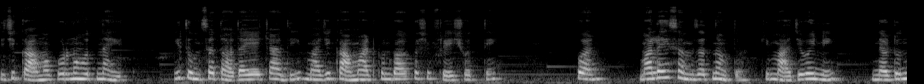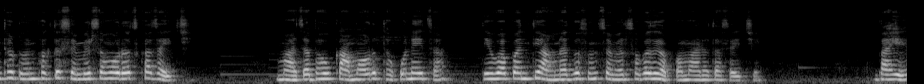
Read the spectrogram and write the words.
तिची कामं पूर्ण होत नाहीत. मी तुमचा दादा यायच्या आधी माझी कामं आटपून बघा कशी फ्रेश होते. पण मलाही समजत नव्हतं की माझी वहिनी नटून थटून फक्त समीरसमोरच का जायची? माझा भाऊ कामावर थकून यायचा तेव्हा पण ती अंगणात बसून समीरसोबत गप्पा मारत असायची. बाहेर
